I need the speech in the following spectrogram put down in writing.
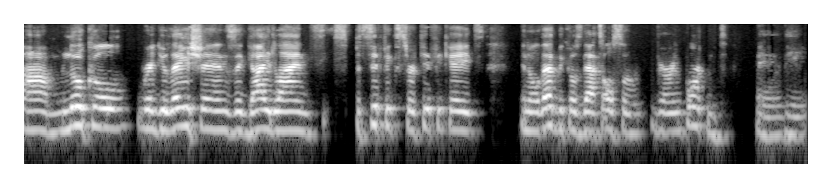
um, local regulations, the guidelines, specific certificates, and all that, because that's also very important. Uh, the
